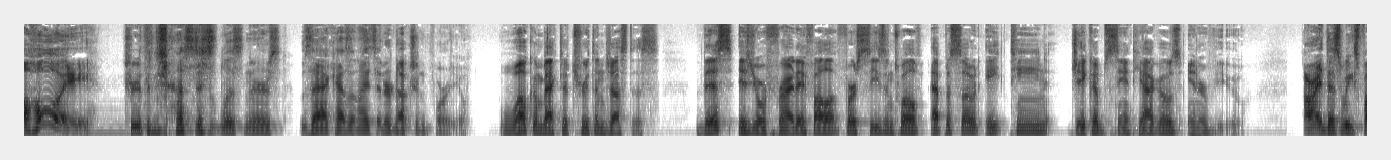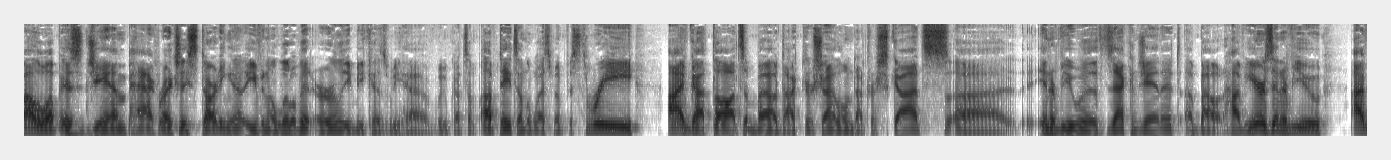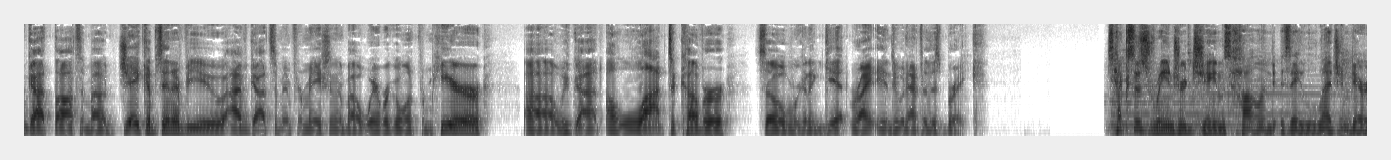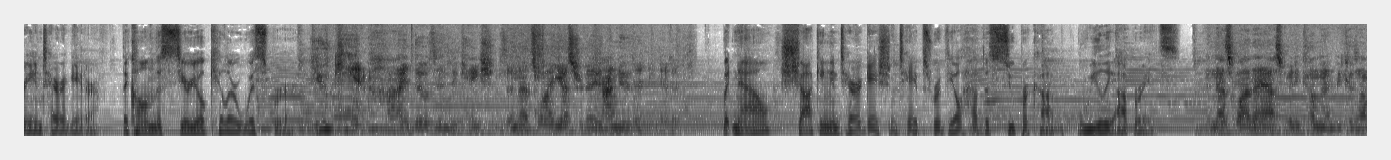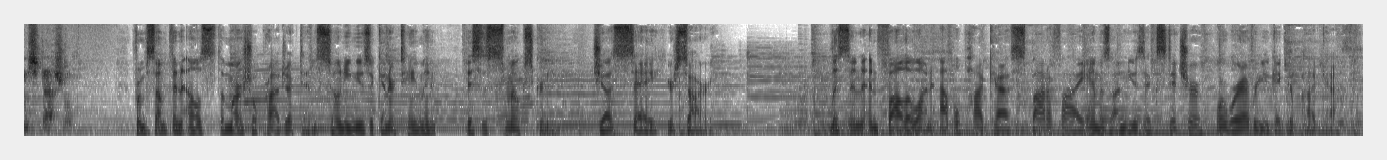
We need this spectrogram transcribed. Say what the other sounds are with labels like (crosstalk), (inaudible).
Ahoy! Truth and (laughs) Justice listeners, Zach has a nice introduction for you. Welcome back to Truth and Justice. This is your Friday follow up for season 12, episode 18 Jacob Santiago's interview. All right, this week's follow up is jam packed. We're actually starting it even a little bit early because we have we've got some updates on the West Memphis Three. I've got thoughts about Dr. Shiloh and Dr. Scott's uh, interview with Zach and Janet, about Javier's interview. I've got thoughts about Jacob's interview. I've got some information about where we're going from here. Uh, we've got a lot to cover, so we're going to get right into it after this break. Texas Ranger James Holland is a legendary interrogator. They call him the serial killer whisperer. You can't hide those indications. And that's why yesterday I knew that you did it. But now, shocking interrogation tapes reveal how the super cop really operates. And that's why they asked me to come in because I'm special. From Something Else, The Marshall Project, and Sony Music Entertainment, this is Smokescreen. Just say you're sorry. Listen and follow on Apple Podcasts, Spotify, Amazon Music, Stitcher, or wherever you get your podcasts.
